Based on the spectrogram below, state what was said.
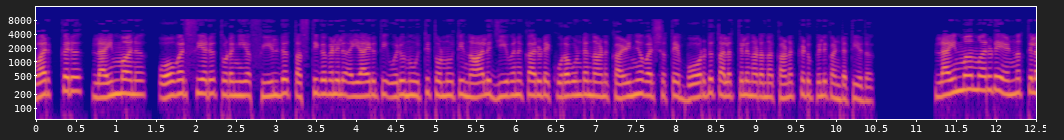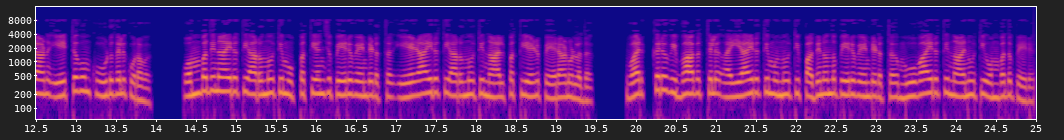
വർക്കര് ലൈൻമാന് ഓവർസിയർ തുടങ്ങിയ ഫീൽഡ് തസ്തികകളിൽ അയ്യായിരത്തി ഒരു നൂറ്റി തൊണ്ണൂറ്റിനാല് ജീവനക്കാരുടെ കുറവുണ്ടെന്നാണ് കഴിഞ്ഞ വർഷത്തെ ബോർഡ് തലത്തിൽ നടന്ന കണക്കെടുപ്പിൽ കണ്ടെത്തിയത്. ലൈൻമാന്മാരുടെ എണ്ണത്തിലാണ് ഏറ്റവും കൂടുതൽ കുറവ്. ഒമ്പതിനായിരത്തി അറുന്നൂറ്റി മുപ്പത്തിയഞ്ച് പേര് വേണ്ടിടത്ത് ഏഴായിരത്തി അറുന്നൂറ്റി നാൽപ്പത്തിയേഴ് പേരാണുള്ളത്. വർക്കര് വിഭാഗത്തിൽ അയ്യായിരത്തി മുന്നൂറ്റി പതിനൊന്ന് പേര് വേണ്ടിടത്ത് മൂവായിരത്തി നാനൂറ്റി ഒമ്പത് പേര്.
